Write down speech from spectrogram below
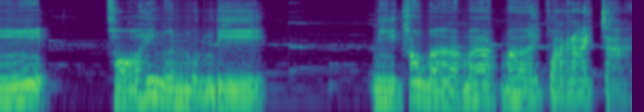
นี้ขอให้เงินหมุนดี มีเข้ามามากมายกว่ารายจ่าย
